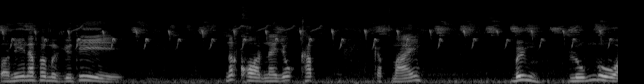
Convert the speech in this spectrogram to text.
ตอนนี้น้ำปลาหมึกอยู่ที่ นครนายกครับ กับไม้ บึ้งหลุมบัว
